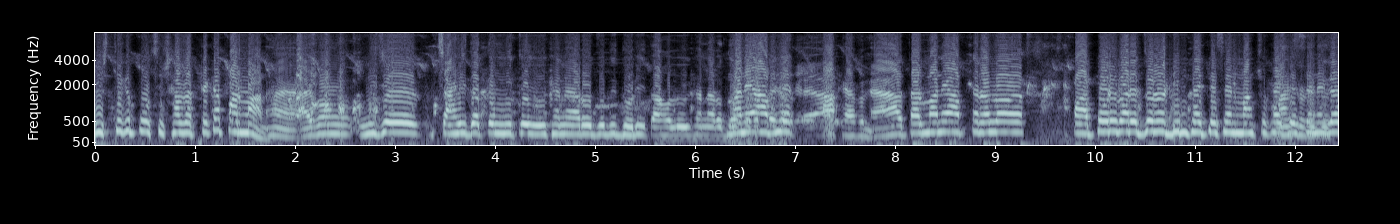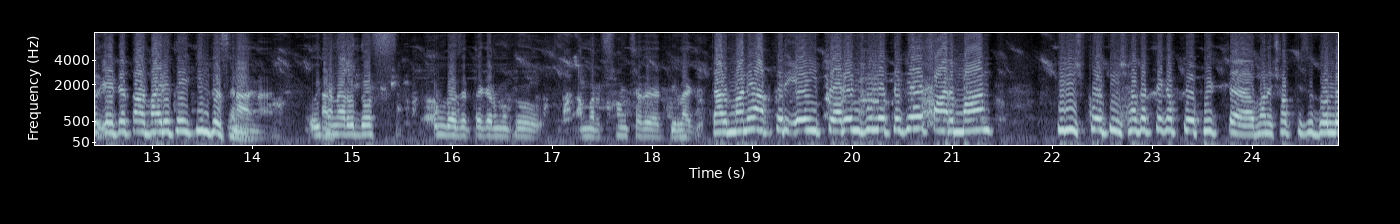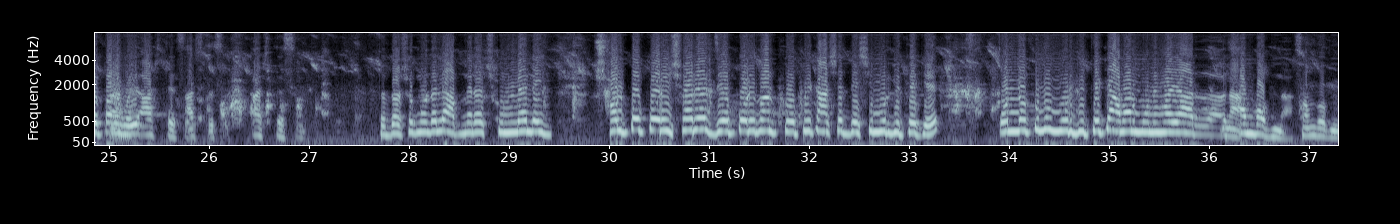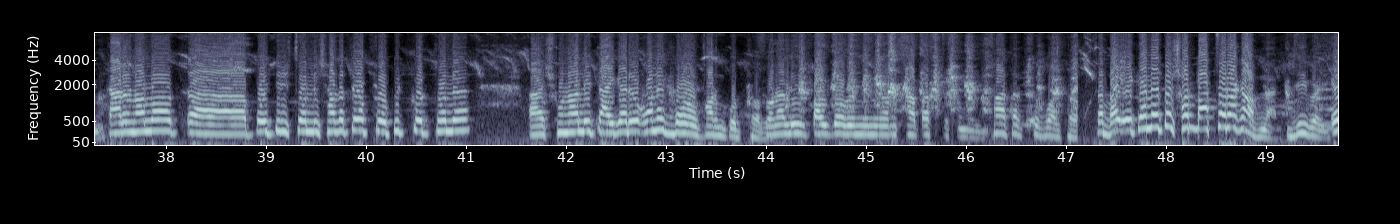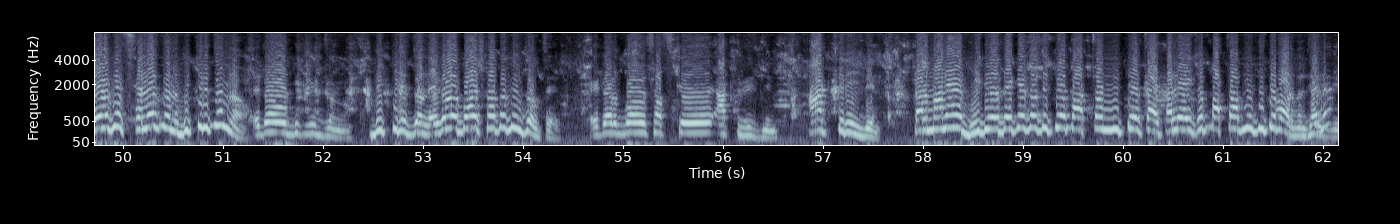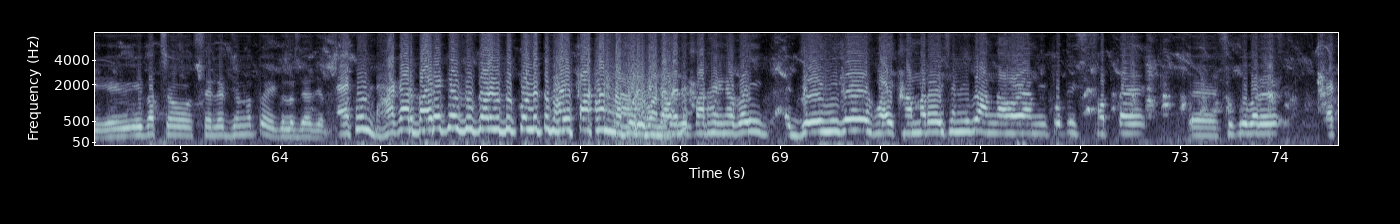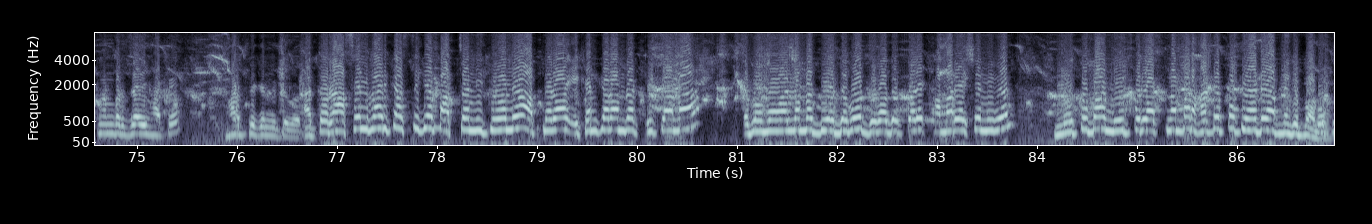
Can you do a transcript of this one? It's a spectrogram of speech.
বিশ থেকে পঁচিশ হাজার টাকা পার মান্থ হ্যাঁ এবং নিজের চাহিদা তো মিটে ওইখানে আরও যদি ধরি তাহলে ওইখানে আরও মানে আপনি তার মানে আপনার হলো পরিবারের জন্য ডিম খাইতেছেন মাংস খাইতেছেন এটা তো আর বাইরে থেকে কিনতেছেন না? না। ওইখানে আরও দশ পনেরো হাজার টাকার মতো আমার সংসারে আর কি লাগে। তার মানে আপনার এই প্যারেন্টগুলো থেকে পার মান্থ তিরিশ পঁয়ত্রিশ হাজার টাকা প্রফিট মানে সবকিছু ধরলে পরে হয়ে আসতেছে। আসতেছে। আসতেছে। তো দর্শক মন্ডলী আপনারা শুনলেন এই স্বল্প পরিসরে যে পরিমাণ প্রফিট আসে দেশি মুরগি থেকে অন্য কোনো মুরগি থেকে আমার মনে হয় আর সম্ভব না। সম্ভব না। কারণ হলো পঁয়ত্রিশ চল্লিশ হাজার টাকা প্রফিট করতে হলে সোনালী টাইগারের অনেক বড় ফার্ম করতে হবে। সোনালি পালতে হবে মিনিমাম সাত আটটা সময়। সাত আটশো পালতে হবে। ভাই এখানে তো সব বাচ্চা রাখা আপনার? জি ভাই। এগুলো ছেলের জন্য বিক্রির জন্য? এটাও বিক্রির জন্য। বিক্রির জন্য। এগুলো বয়স কতদিন চলছে? এটার বয়স আজকে আটত্রিশ দিন। আটত্রিশ দিন। তার মানে ভিডিও দেখে যদি কেউ বাচ্চা নিতে চায় তাহলে এইসব বাচ্চা আপনি দিতে পারবেন তাই না? এই- বাচ্চা সেলের জন্য তো এগুলো দেওয়া যাবে। এখন ঢাকার বাইরে কেউ যোগাযোগ করলে তো ভাই পাঠান না পরিবহনে? পাঠাই না ভাই। যে নিবে হয় খামারে এসে নিবে আর না হয় আমি প্রতি সপ্তাহে শুক্রবারে এক নম্বর যাই হাটে, হাট থেকে নিতে পারি। তো রাসেল ভাইয়ের কাছ থেকে বাচ্চা নিতে হলে আপনারা এখানকার আমরা ঠিকানা এবং মোবাইল নাম্বার দিয়ে দেবো, যোগাযোগ করে খামারে এসে নেবেন। নতুবা মিরপুর এক নাম্বার হাটে প্রতি হাটে আপনাকে পাবেন।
